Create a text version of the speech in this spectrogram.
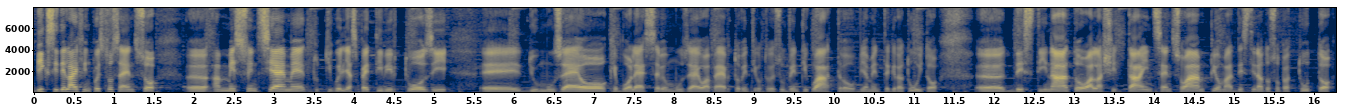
Big City Life in questo senso eh, ha messo insieme tutti quegli aspetti virtuosi eh, di un museo che vuole essere un museo aperto 24 ore su 24, ovviamente gratuito, eh, destinato alla città in senso ampio, ma destinato soprattutto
